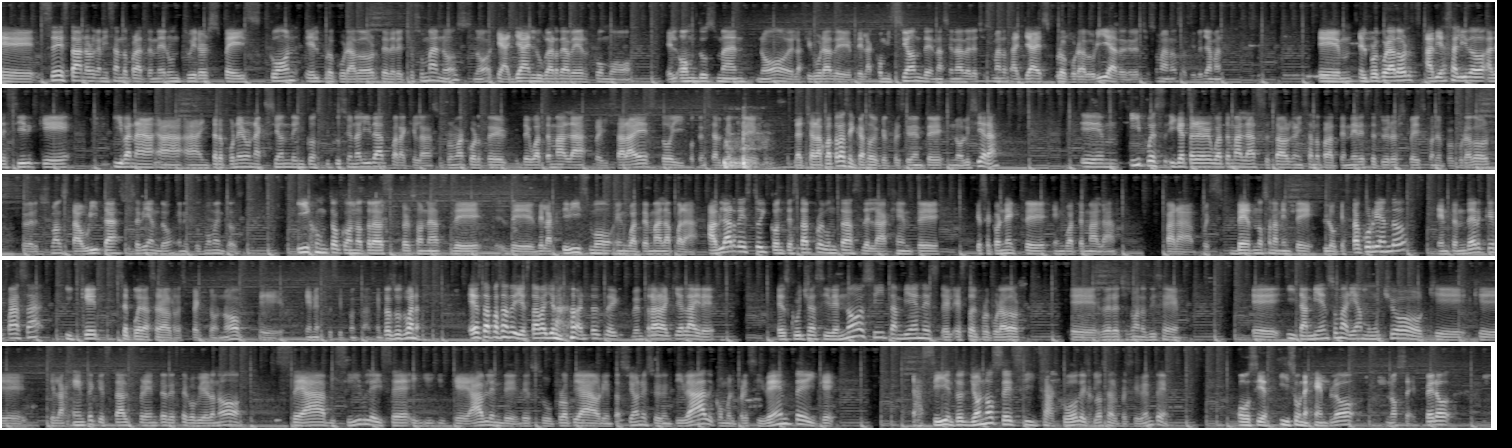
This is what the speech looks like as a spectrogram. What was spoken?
eh, se estaban organizando para tener un Twitter Space con el Procurador de Derechos Humanos, ¿no? Que allá en lugar de haber como el Ombudsman, ¿no? La figura de, de la Comisión de Nacional de Derechos Humanos, allá es Procuraduría de Derechos Humanos, así lo llaman. Eh, el procurador había salido a decir que iban a, a, a, interponer una acción de inconstitucionalidad para que la Suprema Corte de Guatemala revisara esto y potencialmente la echara para atrás en caso de que el presidente no lo hiciera. Eh, y pues Igueter Guatemala se estaba organizando para tener este Twitter Space con el Procurador de Derechos Humanos. Está ahorita sucediendo en estos momentos. Y junto con otras personas de, de, del activismo en Guatemala para hablar de esto y contestar preguntas de la gente que se conecte en Guatemala para pues ver no solamente lo que está ocurriendo, entender qué pasa y qué se puede hacer al respecto, ¿no? Eh, en esta circunstancia. Entonces, pues, bueno, está pasando y estaba yo antes de, de, entrar aquí al aire, escucho así de, no, sí, también es el, esto del procurador eh, de derechos humanos dice, eh, y también sumaría mucho que, que, que la gente que está al frente de este gobierno sea visible y, se, y, y que hablen de, de, su propia orientación y su identidad, como el presidente, y que así, entonces yo no sé si sacó del closet al presidente o si hizo un ejemplo, no sé, pero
